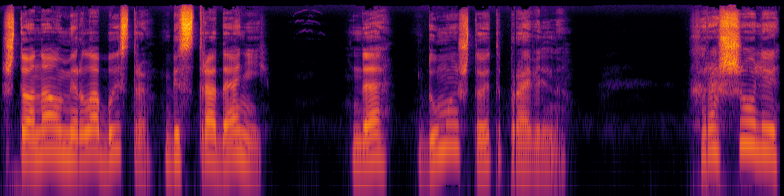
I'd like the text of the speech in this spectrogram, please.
Что она умерла быстро, без страданий. Да, думаю, что это правильно. Хорошо ли,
